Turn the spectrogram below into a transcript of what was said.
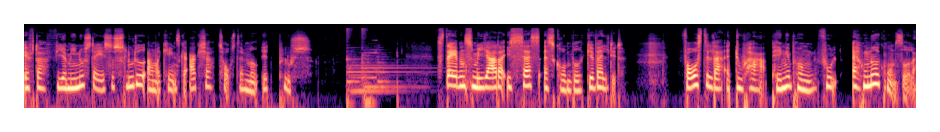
Efter fire minusdage så sluttede amerikanske aktier torsdag med et plus. Statens milliarder i SAS er skrumpet gevaldigt. Forestil dig, at du har pengepungen fuld af 100 kronesedler,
